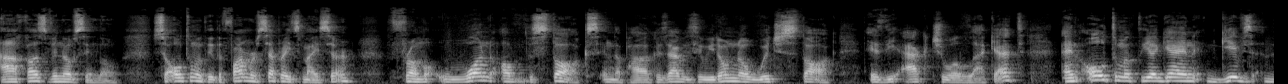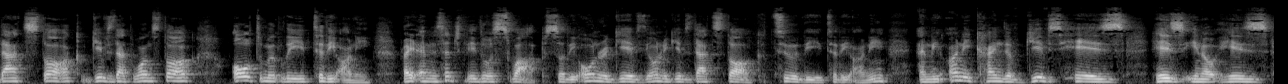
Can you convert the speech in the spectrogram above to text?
So ultimately, the farmer separates meiser from one of the stalks in the pile, because obviously we don't know which stalk is the actual leket, and ultimately again gives that stalk, gives that one stalk ultimately to the ani, right? And essentially they do a swap. So the owner gives the owner gives that stock to the to the ani, and the ani kind of gives his his you know his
